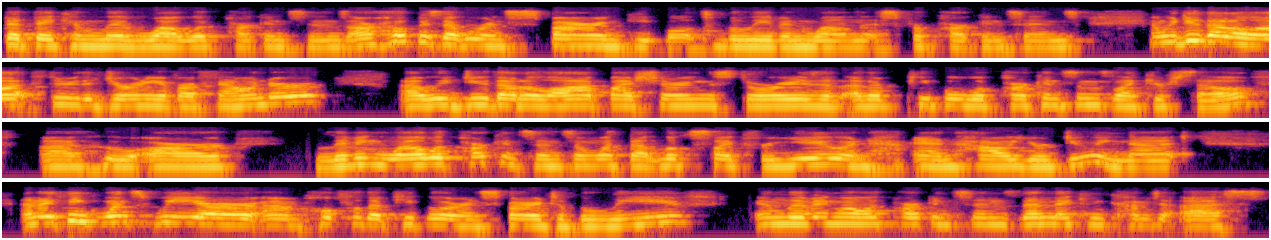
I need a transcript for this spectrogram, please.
that they can live well with Parkinson's. Our hope is that we're inspiring people to believe in wellness for Parkinson's. And we do that a lot through the journey of our founder. Uh, we do that a lot by sharing the stories of other people with Parkinson's, like yourself, uh, who are living well with Parkinson's and what that looks like for you and, and how you're doing that. And I think once we are um, hopeful that people are inspired to believe in living well with Parkinson's, then they can come to us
